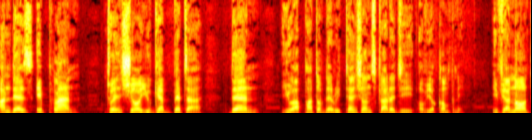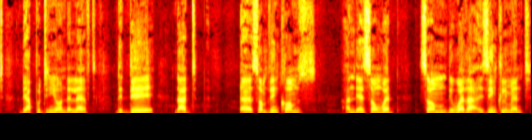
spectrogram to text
and there's a plan to ensure you get better, then you are part of the retention strategy of your company. If you are not, they are putting you on the left. The day that uh, something comes and there's some wet, some the weather is inclement,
